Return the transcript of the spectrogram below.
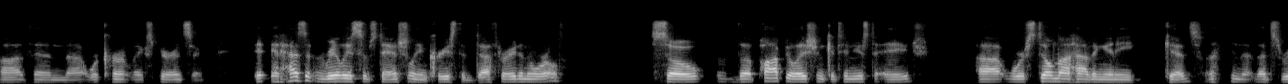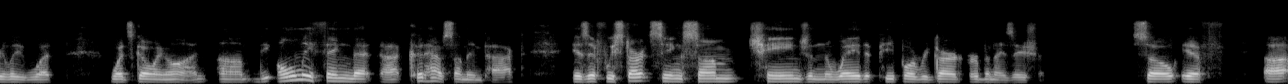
uh, than uh, we're currently experiencing. It, it hasn't really substantially increased the death rate in the world. So the population continues to age. Uh, we're still not having any kids. I mean, that, that's really what what's going on. Um, the only thing that uh, could have some impact is if we start seeing some change in the way that people regard urbanization. So if uh,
